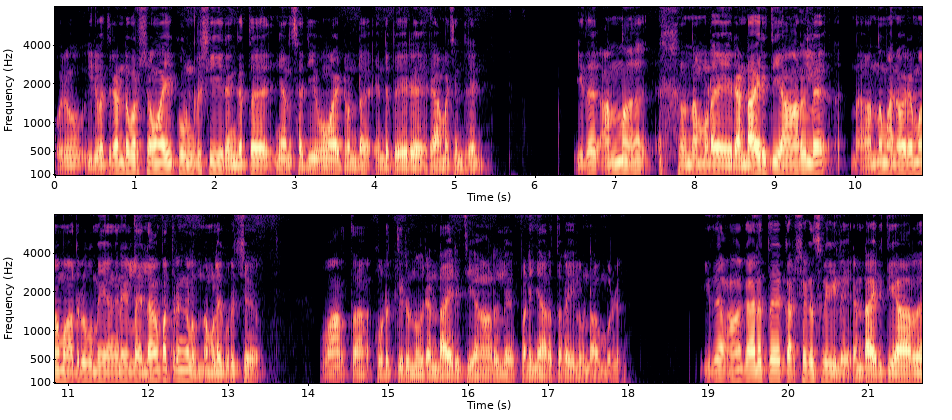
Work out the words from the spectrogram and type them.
ഒരു ഇരുപത്തിരണ്ട് വർഷമായി കൂൺകൃഷി രംഗത്ത് ഞാൻ സജീവമായിട്ടുണ്ട്. എന്റെ പേര് രാമചന്ദ്രൻ. ഇത് അന്ന് നമ്മുടെ രണ്ടായിരത്തി ആറിൽ അന്ന് മനോരമ മാതൃഭൂമി അങ്ങനെയുള്ള എല്ലാ പത്രങ്ങളും നമ്മളെക്കുറിച്ച് വാർത്ത കൊടുത്തിരുന്നു രണ്ടായിരത്തി ആറിൽ പടിഞ്ഞാറത്തറയിൽ ഉണ്ടാകുമ്പോൾ ഇത് ആ കാലത്ത് കർഷകശ്രീയിൽ രണ്ടായിരത്തി ആറ്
